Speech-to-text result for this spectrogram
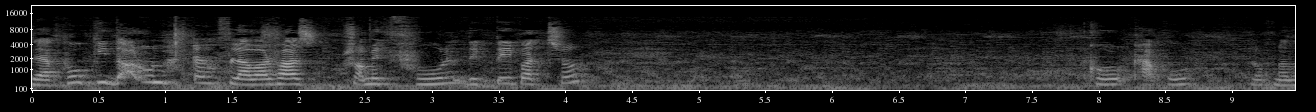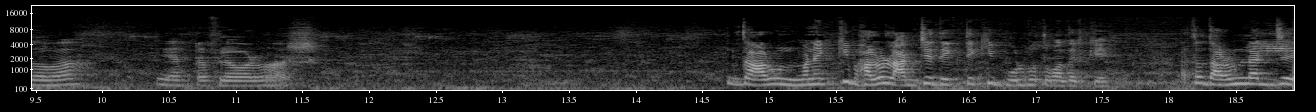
দেখো কি দারুণ একটা ফ্লাওয়ার ভাস সমেত ফুল, দেখতেই পাচ্ছ। ঠাকুর, লোকনাথ বাবা, এই একটা ফ্লাওয়ার ভাস দারুণ মানে কি ভালো লাগছে দেখতে, কি বলব তোমাদেরকে? এত দারুণ লাগছে।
